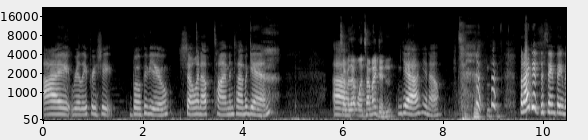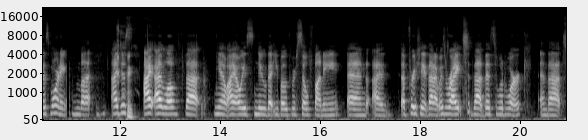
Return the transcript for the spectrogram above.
I really appreciate both of you showing up time and time again. Except Um, for that one time I didn't. yeah, you know. but I did the same thing this morning. But I just, I, I love that, you know, I always knew that you both were so funny. And I appreciate that I was right that this would work and that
